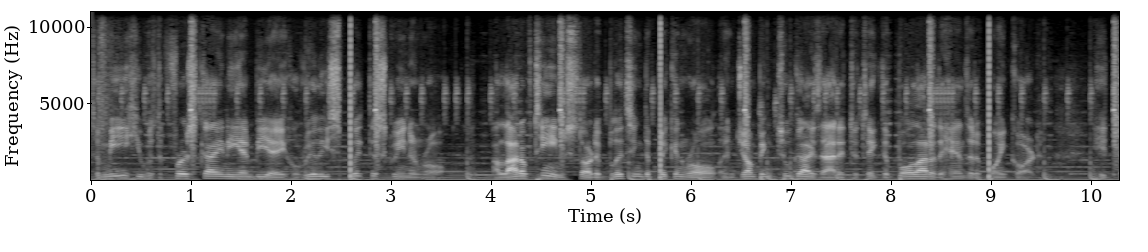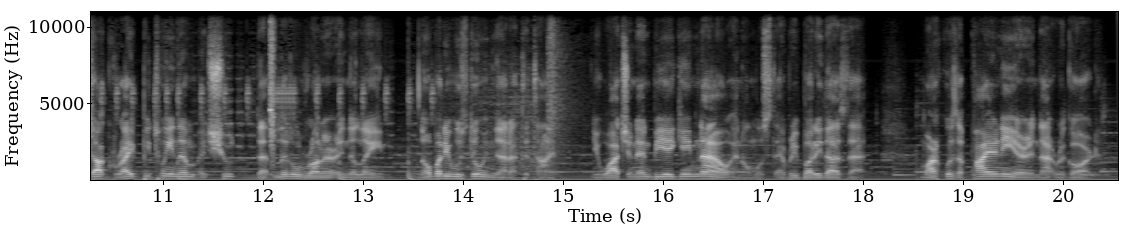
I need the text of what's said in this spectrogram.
To me, he was the first guy in the NBA who really split the screen and roll. A lot of teams started blitzing the pick and roll and jumping two guys at it to take the ball out of the hands of the point guard. He'd duck right between them and shoot that little runner in the lane. Nobody was doing that at the time. You watch an NBA game now, and almost everybody does that. Mark was a pioneer in that regard.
